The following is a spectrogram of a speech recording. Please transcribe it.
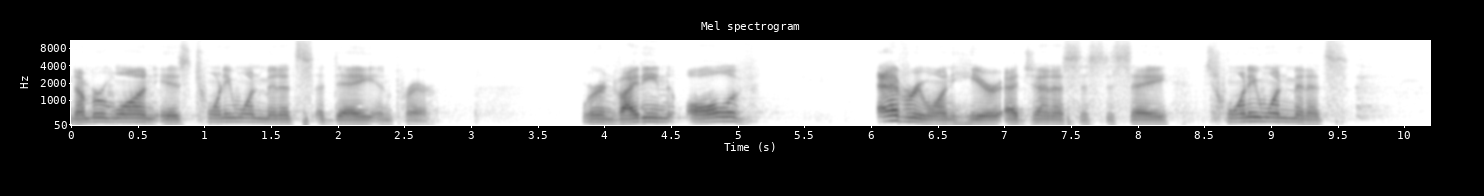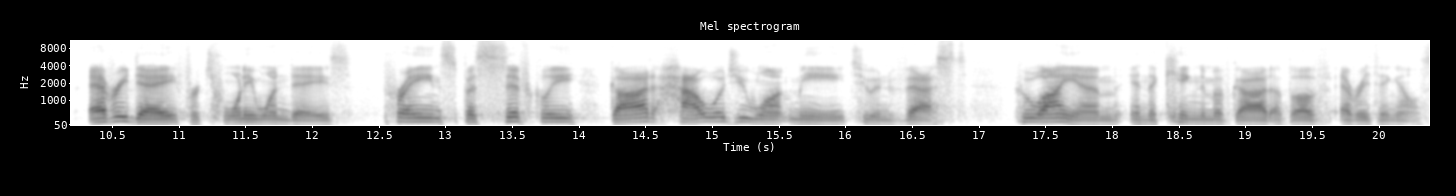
Number one is 21 minutes a day in prayer. We're inviting all of everyone here at Genesis to say 21 minutes every day for 21 days, praying specifically, God, how would you want me to invest who I am in the kingdom of God above everything else.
